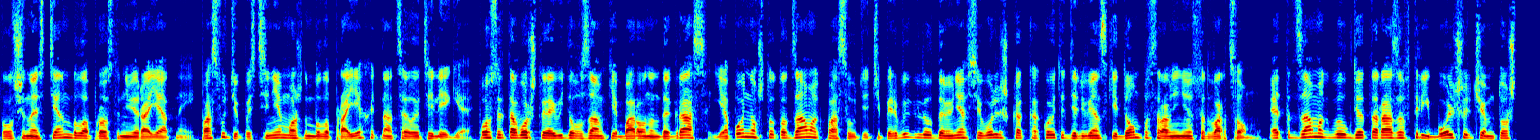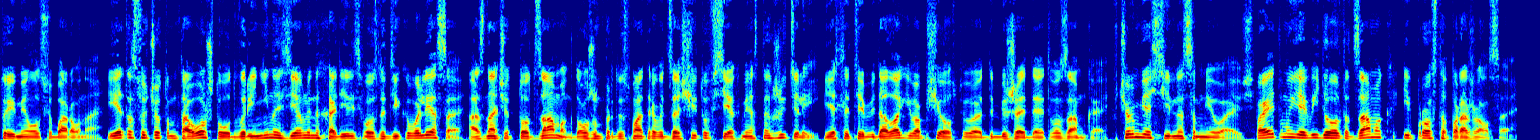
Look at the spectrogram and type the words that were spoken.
Толщина стен была просто невероятной. По сути, по стене можно было проехать на целой телеге. После того, что я видел в замке барона де Грасс, я понял, что тот замок, по сути, теперь выглядел для меня всего лишь как какой-то деревенский дом по сравнению со дворцом. Этот замок был где-то раза в три больше, чем то, что имелось у барона. И это с учетом того, что у дворянина земли находились возле дикого леса, а значит тот замок должен предусматривать защиту всех местных жителей, если те бедолаги вообще успевают добежать до этого замка. В чем чем я сильно сомневаюсь. Поэтому я видел этот замок и просто поражался.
